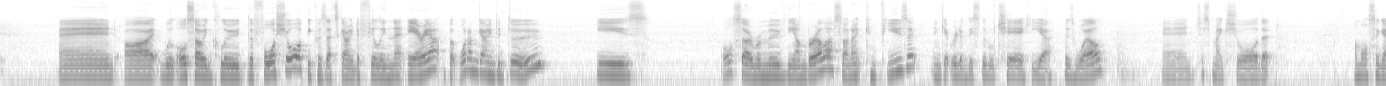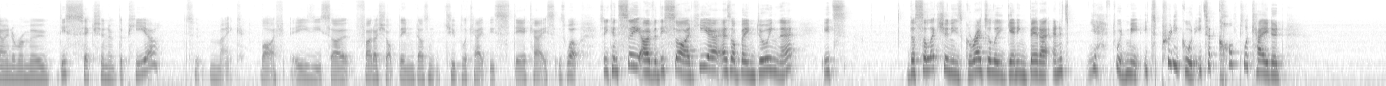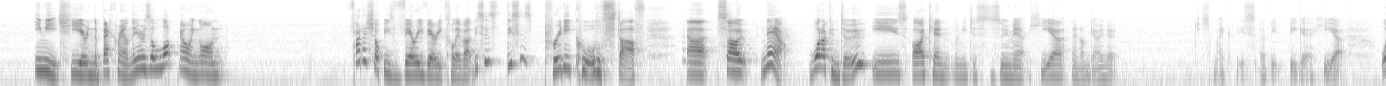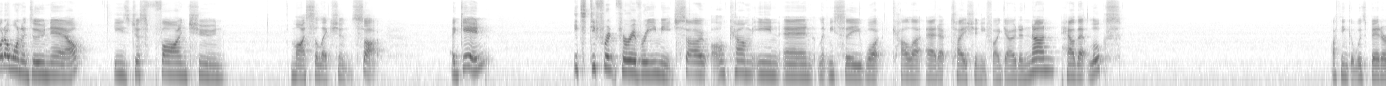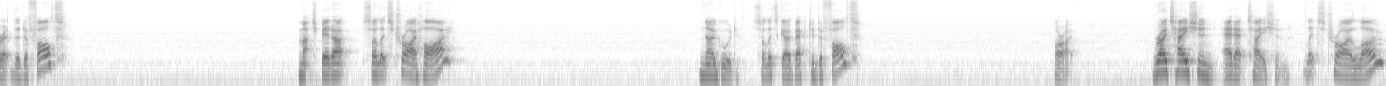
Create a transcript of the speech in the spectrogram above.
and I will also include the foreshore because that's going to fill in that area but what I'm going to do is also remove the umbrella so I don't confuse it and get rid of this little chair here as well and just make sure that I'm also going to remove this section of the pier to make life easy so Photoshop then doesn't duplicate this staircase as well. So you can see over this side here as I've been doing that it's the selection is gradually getting better and it's you have to admit it's pretty good. It's a complicated image here in the background. There is a lot going on. Photoshop is very very clever. This is this is pretty cool stuff. Uh, so now what I can do is I can, let me just zoom out here and I'm going to just make this a bit bigger here. What I want to do now is just fine tune my selection. So again, it's different for every image. So I'll come in and let me see what color adaptation, if I go to none, how that looks. I think it was better at the default. Much better. So let's try high. No good. So let's go back to default. All right. Rotation adaptation. Let's try low.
